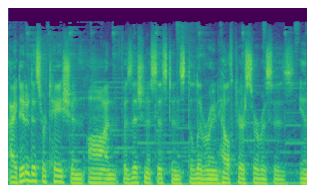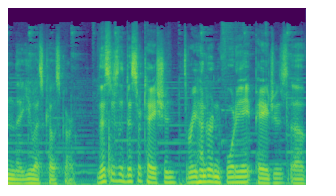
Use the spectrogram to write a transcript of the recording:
I did a dissertation on physician assistants delivering healthcare services in the U.S. Coast Guard. This is the dissertation, 348 pages of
